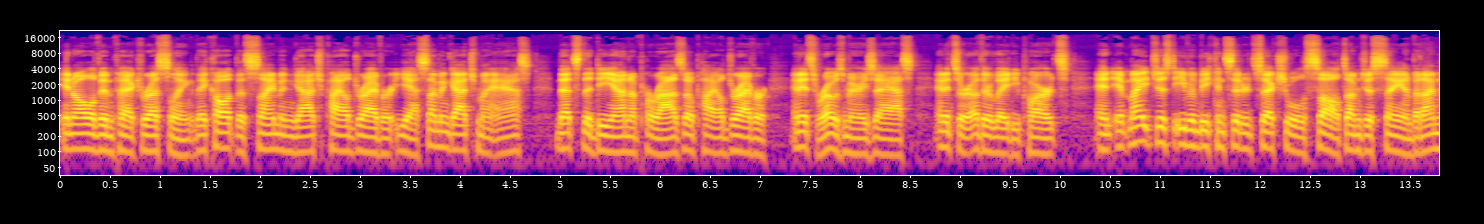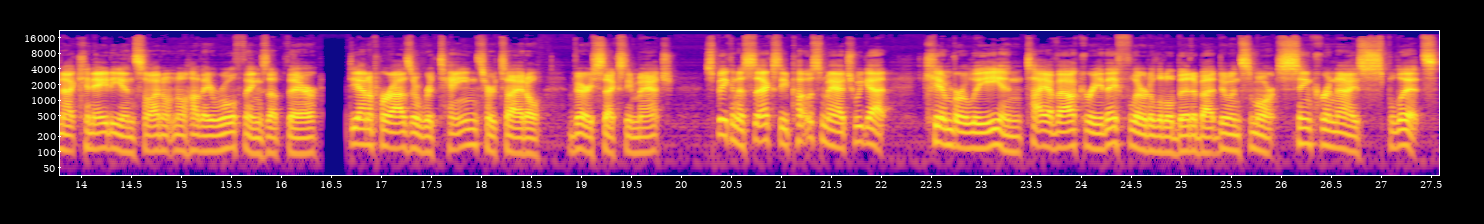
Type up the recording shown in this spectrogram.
in all of Impact Wrestling. They call it the Simon Gotch pile driver. Yeah, Simon Gotch my ass. That's the Deonna Purrazzo pile driver, and it's Rosemary's ass, and it's her other lady parts. And it might just even be considered sexual assault, I'm just saying, but I'm not Canadian, so I don't know how they rule things up there. Deonna Purrazzo retains her title. Very sexy match. Speaking of sexy, post match, we got Kimber Lee and Taya Valkyrie. They flirt a little bit about doing some more synchronized splits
